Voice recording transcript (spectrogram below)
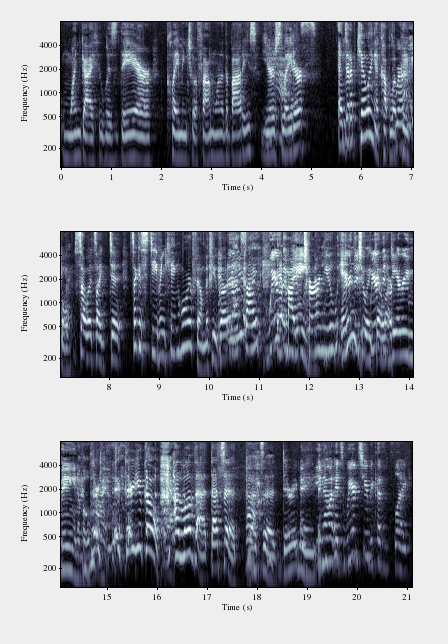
one guy who was there claiming to have found one of the bodies years Yes. later ended up killing a couple of Right. people. So it's like it's like a Stephen King horror film. If you go It to really that site, We're it might Maine. turn you we're into the, a we're killer. the Dairy Maine of Ohio. there you go. I love that. That's it. That's it. Dairy It's- Maine. you know what? It's weird too because it's like,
